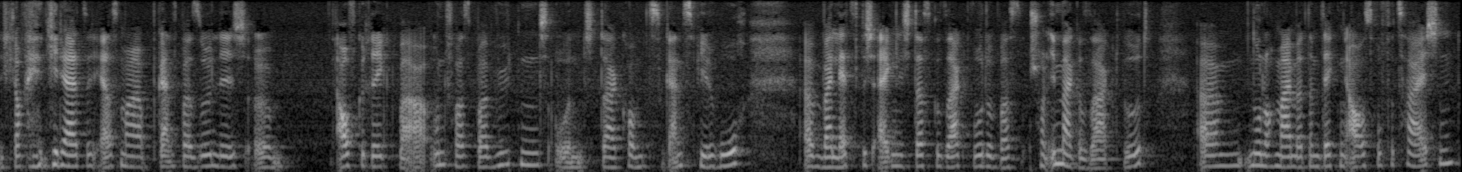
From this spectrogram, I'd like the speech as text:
ich glaube, jeder hat sich erstmal ganz persönlich aufgeregt war, unfassbar wütend und da kommt ganz viel hoch, äh, weil letztlich eigentlich das gesagt wurde, was schon immer gesagt wird, ähm, nur noch mal mit einem dicken Ausrufezeichen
